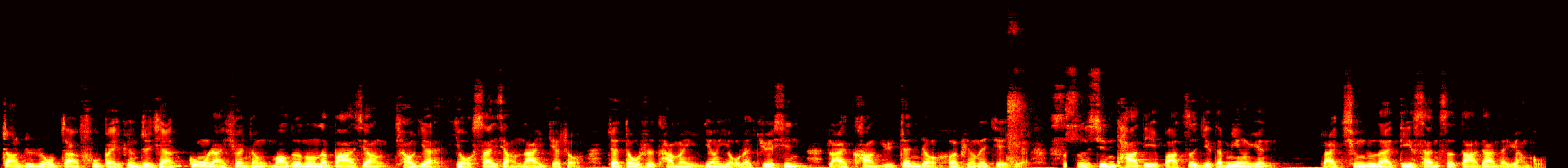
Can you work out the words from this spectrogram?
张治中在赴北平之前，公然宣称毛泽东的八项条件有三项难以接受，这都是他们已经有了决心来抗拒真正和平的解决，死，死心塌地把自己的命运来倾注在第三次大战的缘故。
